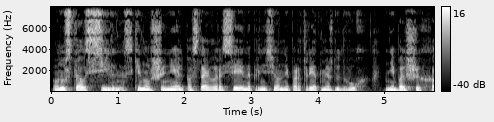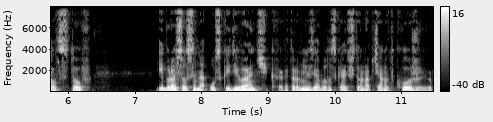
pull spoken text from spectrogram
Он устал сильно, скинул шинель, поставил рассеянно принесенный портрет между двух небольших холстов и бросился на узкий диванчик, о котором нельзя было сказать, что он обтянут кожей,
